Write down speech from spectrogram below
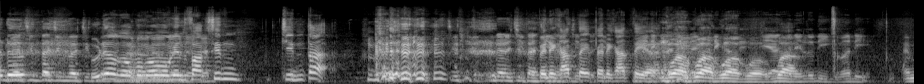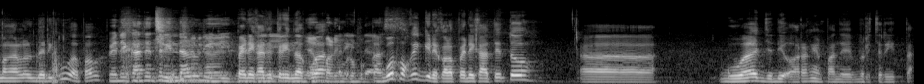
aduh Udah cinta cinta cinta udah cinta. ngomong-ngomongin vaksin cinta. Cinta. Udah ada cinta PDKT PDKT ya. Gua gua gua gua Iya, gua. dari lu di. Gimana di? emang lu dari gua pau? PDKT terindah lu di, PDKT terindah gua. gua pokoknya gini kalau PDKT tuh eh gua jadi orang yang pandai bercerita.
